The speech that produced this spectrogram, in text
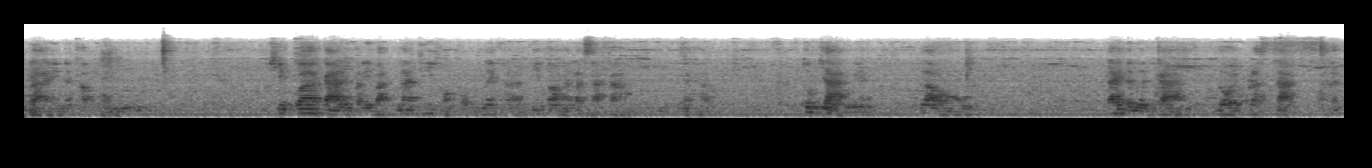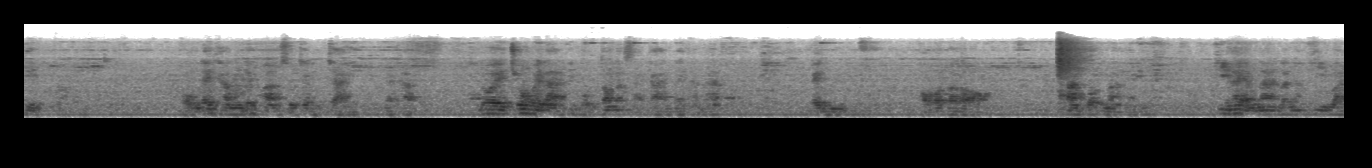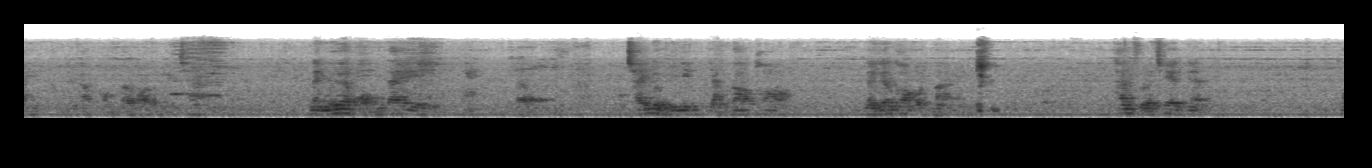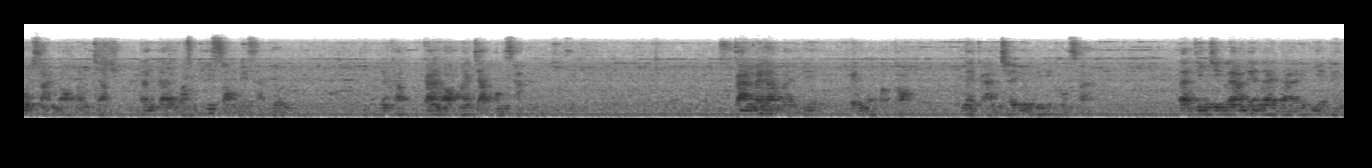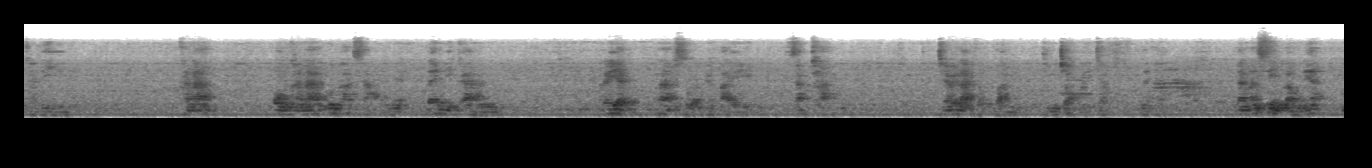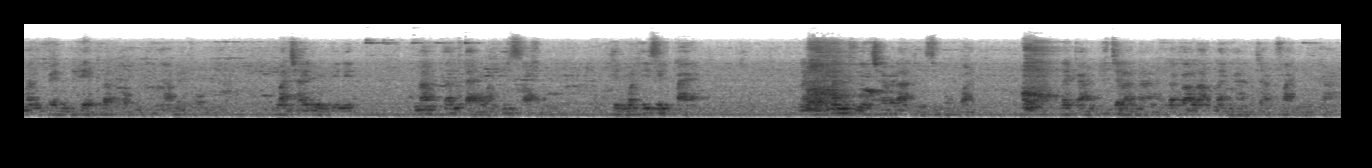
อย่างไรนะครับ ผมคิดว่าการปฏิบัติหน้าที่ของผมในขณะที่ตอนนั้นรักษาการนะครับ ทุกอย่างเนี่ยเราได้ดำเนินการโดยปราศจากอคติผมได้ทำด้วยความสุจริตใจนะครับโดยช่วงเวลาที่ผมต้องรักษาการในฐานะ เป็นผบตรตามกฎหมายที่ให้อำนาจและหน้าที่ไว้นะครับของตรตำรวจชาติ ในเมื่อผมได้ใช้ดุลพินิจอย่างรอบคอบในเรื่องข้อกฎหมาย ท่านสุรเชษเนี่ย ถูกศาลออกหมายจับตั้งแต่วันที่ 2 เมษายนนะครับ การออกหมายจับของศาลการไม่รับหมายเรียกเป็นองค์ประกอบในการใช้ดุลพินิจของศาลแต่จริง ๆ แล้วเนี่ยในรายละเอียดแห่งคดี คณะองค์คณะผู้พิพากษาเนี่ยได้มีการเรียก พนักสวนไปสักถามใช้เวลาเกับวันถึงจบหมายจับนะครับดังนั้นสิ่งเหล่านี้มันเป็นเหตุและผลที่ทำให้ผมมาใช้ดุลพินิจนับตั้งแต่วันที่สองถึงวันที่สิบแปดนะครับนั่นคือใช้เวลาถึงสิบหกวัน ในการพิจารณาแล้วก็รับรายงานจากฝ่ายบริการ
